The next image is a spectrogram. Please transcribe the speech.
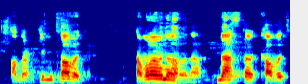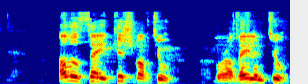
Stand up, give him covered. I want to know now. Not, not covered. Others say Tishbav too, or Avelim too.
